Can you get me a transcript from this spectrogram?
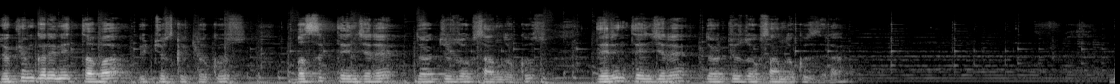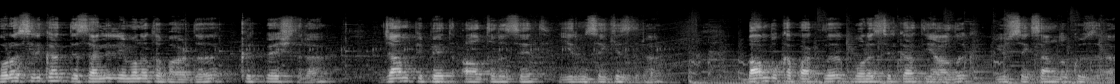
döküm granit tava 349, basık tencere 499, derin tencere 499 lira. Borosilikat desenli limonata bardağı 45 lira. Cam pipet altılı set 28 lira. Bambu kapaklı borosilikat yağlık 189 lira.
